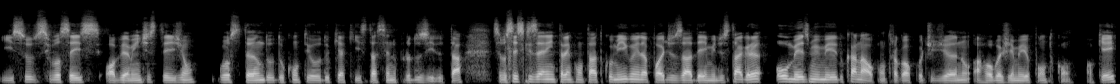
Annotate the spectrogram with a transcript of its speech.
Isso se vocês, obviamente, estejam gostando do conteúdo que aqui está sendo produzido, tá? Se vocês quiserem entrar em contato comigo, ainda pode usar a DM do Instagram ou mesmo e-mail do canal, contragolcotidiano.gmail.com, ok?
